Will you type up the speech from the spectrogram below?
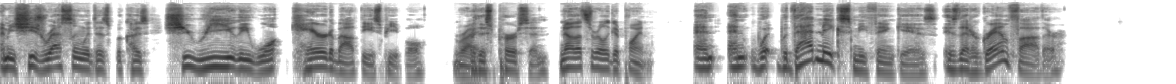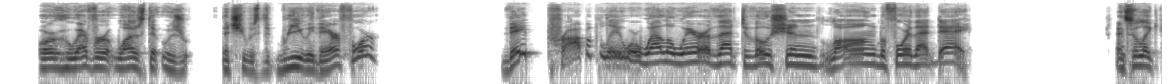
i mean she's wrestling with this because she really want, cared about these people right. or this person no, that's a really good point. and and what what that makes me think is is that her grandfather or whoever it was that was that she was really there for they probably were well aware of that devotion long before that day. And so like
